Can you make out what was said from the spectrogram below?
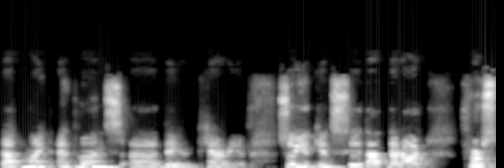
that might advance their career. So you can see that there are first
